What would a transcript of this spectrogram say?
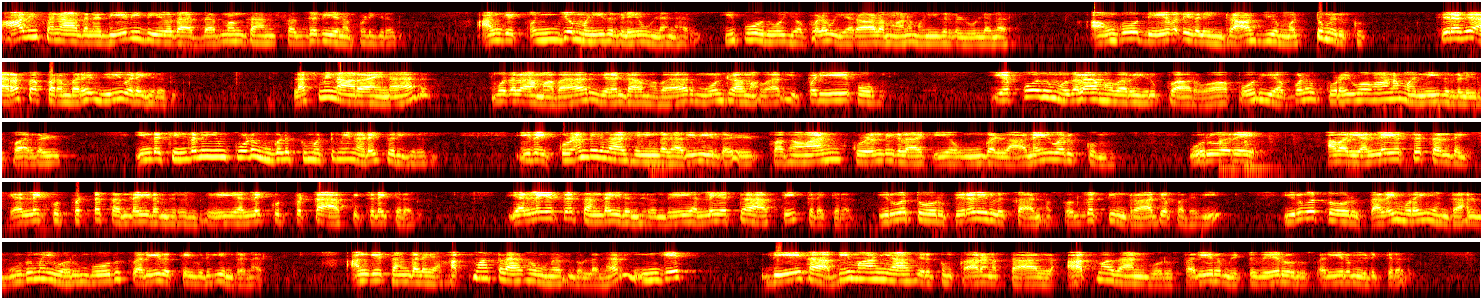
ஆதிசனாதன தேவி தேவதா தர்மம் தான் சத்கதி எனப்படுகிறது. அங்கே கொஞ்சம் மனிதர்களே உள்ளனர். இப்போதோ எவ்வளவு ஏராளமான மனிதர்கள் உள்ளனர். அங்கோ தேவதைகளின் ராஜ்யம் மட்டும் இருக்கும். பிறகு அரச பரம்பரை விரிவடைகிறது. லட்சுமி நாராயணர் முதலாம் அவர் இரண்டாம் அவர் மூன்றாம் அவர் இப்படியே போகும். எப்போது முதலாம் அவர் இருப்பாரோ அப்போது எவ்வளவு குறைவான மனிதர்கள் இருப்பார்கள்? இந்த சிந்தனையும் கூட உங்களுக்கு மட்டுமே நடைபெறுகிறது. இதை குழந்தைகளாகிய நீங்கள் அறிவீர்கள். பகவான் குழந்தைகளாகிய உங்கள் அனைவருக்கும் ஒருவரே. அவர் எல்லையற்ற தந்தை எல்லைக்குட்பட்ட தந்தையிடமிருந்து எல்லைக்குட்பட்ட ஆஸ்தி கிடைக்கிறது. எல்லையற்ற தந்தையிடமிருந்து எல்லையற்ற ஆஸ்தி கிடைக்கிறது. இருபத்தோரு பிறவிகளுக்கான சொர்க்கத்தின் ராஜ பதவி இருபத்தோரு தலைமுறை என்றால் முதுமை வரும்போது சரீரத்தை விடுகின்றனர். அங்கே தங்களை ஆத்மாக்களாக உணர்ந்துள்ளனர். இங்கே தேக அபிமானியாக இருக்கும் காரணத்தால் ஆத்மாதான் ஒரு சரீரம் விட்டு வேறொரு சரீரம் எடுக்கிறது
